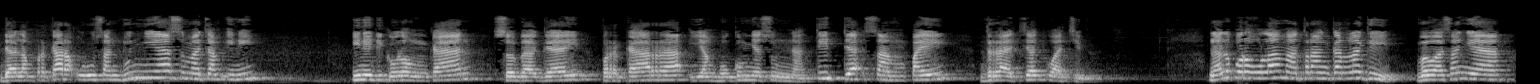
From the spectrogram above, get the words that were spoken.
dalam perkara urusan dunia semacam ini ini digolongkan sebagai perkara yang hukumnya sunnah, tidak sampai derajat wajib. Lalu para ulama terangkan lagi bahwasanya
